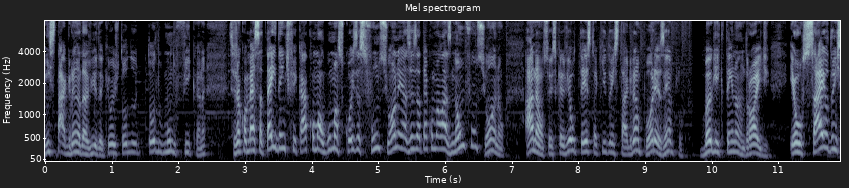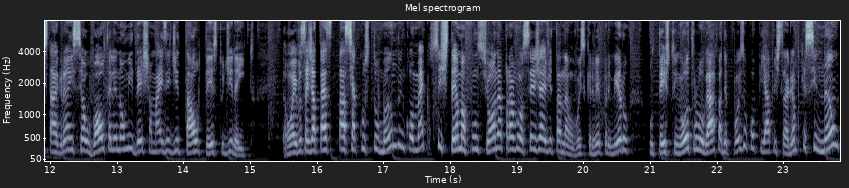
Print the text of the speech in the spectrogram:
Instagram da vida, que hoje todo, todo mundo fica, né? Você já começa até a identificar como algumas coisas funcionam e às vezes até como elas não funcionam. Ah, não, se eu escrever o texto aqui do Instagram, por exemplo, bug que tem no Android, eu saio do Instagram e se eu volto ele não me deixa mais editar o texto direito. Então aí você já está tá se acostumando em como é que o sistema funciona para você já evitar, não, vou escrever primeiro o texto em outro lugar para depois eu copiar para o Instagram, porque senão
